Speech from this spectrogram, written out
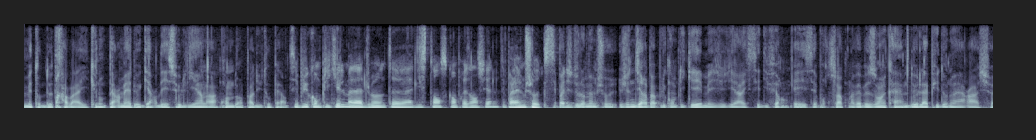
méthodes de travail qui nous permettent de garder ce lien-là qu'on ne doit pas du tout perdre. C'est plus compliqué le management à distance qu'en présentiel? C'est pas la même chose? C'est pas du tout la même chose. Je ne dirais pas plus compliqué, mais je dirais que c'est différent. Et c'est pour cela qu'on avait besoin quand même de l'appui de nos RH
